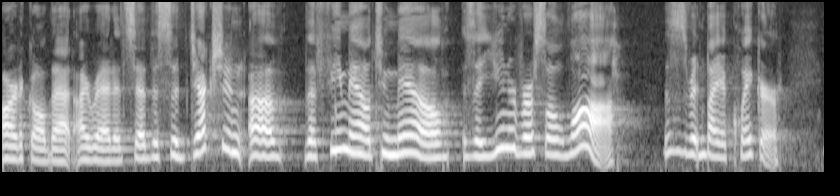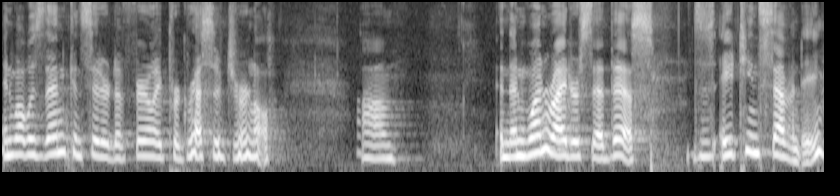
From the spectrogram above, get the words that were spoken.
article that I read. It said, The subjection of the female to male is a universal law. This is written by a Quaker in what was then considered a fairly progressive journal. Um, and then one writer said this this is 1870.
